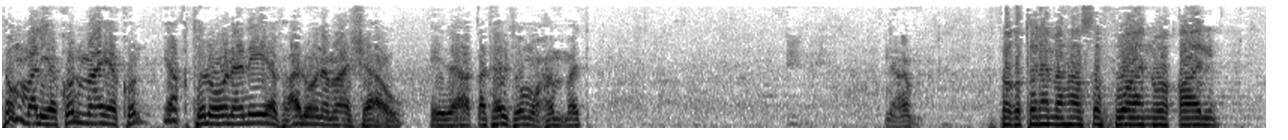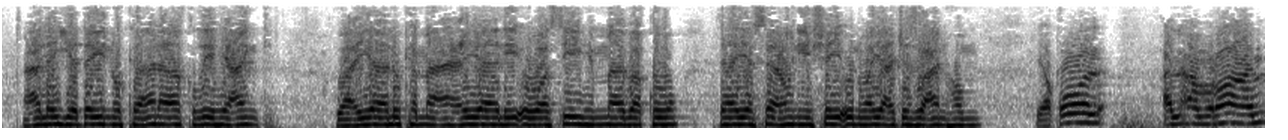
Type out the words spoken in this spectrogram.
ثم ليكن ما يكن. يقتلونني يفعلون ما شاءوا. إذا قتلت محمد. نعم. فاغتنمها صفوان وقال علي دينك أنا أقضيه عنك وعيالك مع عيالي أواسيهم ما بقوا لا يسعني شيء ويعجز عنهم. يقول الأمران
